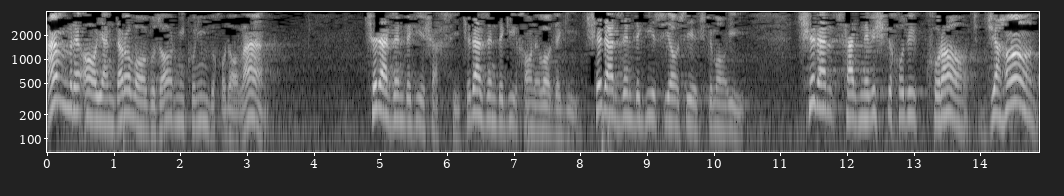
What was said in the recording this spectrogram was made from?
امر آینده را واگذار می‌کنیم به خداوند. چه در زندگی شخصی چه در زندگی خانوادگی چه در زندگی سیاسی اجتماعی چه در سرنوشت خود کرات جهان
